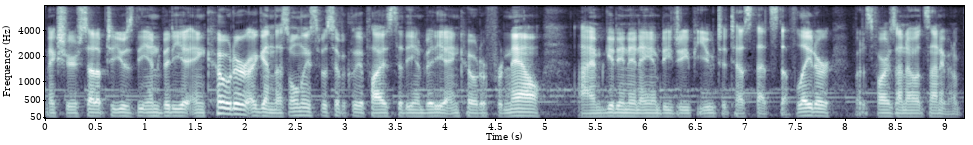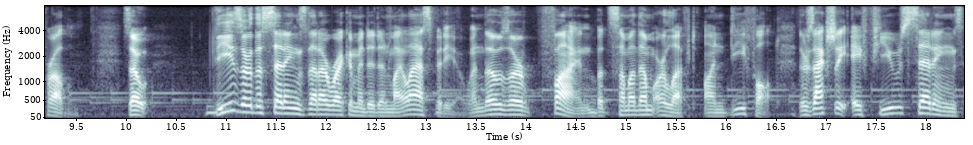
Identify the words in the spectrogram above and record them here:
Make sure you're set up to use the NVIDIA encoder. Again, this only specifically applies to the NVIDIA encoder for now. I'm getting an AMD GPU to test that stuff later, but as far as I know, it's not even a problem. So these are the settings that I recommended in my last video, and those are fine, but some of them are left on default. There's actually a few settings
